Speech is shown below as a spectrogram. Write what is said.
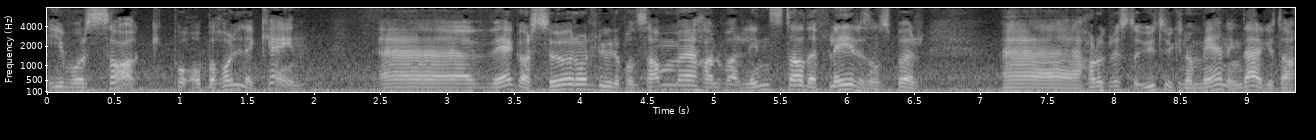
i vår sak på å beholde Kane. Eh, Vegard Sørholt lurer på det samme. Halvard Lindstad. Det er flere som spør. Eh, har dere lyst til å uttrykke noen mening der, gutta?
